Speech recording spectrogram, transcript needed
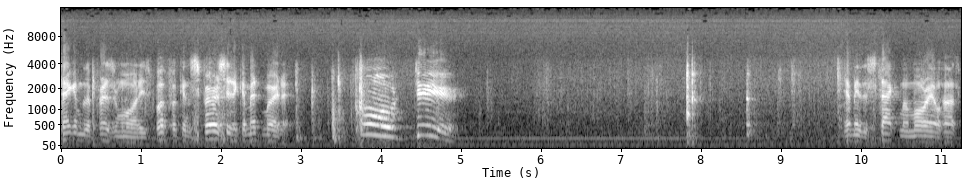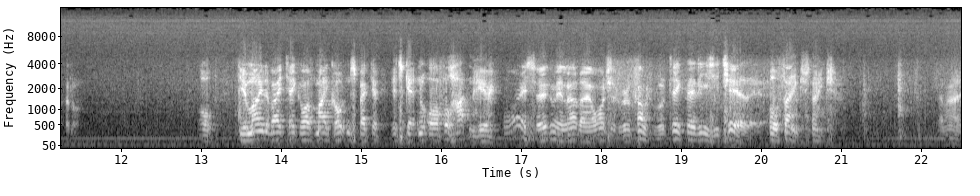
Take him to the prison ward. He's booked for conspiracy to commit murder. Oh, dear. Get me the Stack Memorial Hospital. Oh, do you mind if I take off my coat, Inspector? It's getting awful hot in here. Why, certainly not. I want you to feel comfortable. Take that easy chair there. Oh, thanks, thanks. Can I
